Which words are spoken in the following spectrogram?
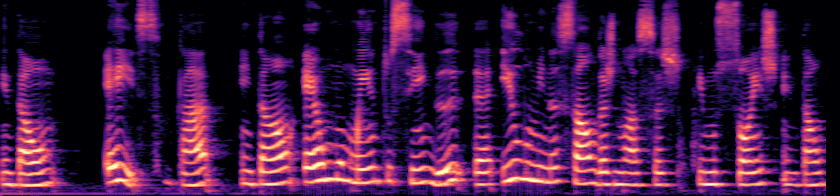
Então é isso, tá? Então é um momento sim de uh, iluminação das nossas emoções. Então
